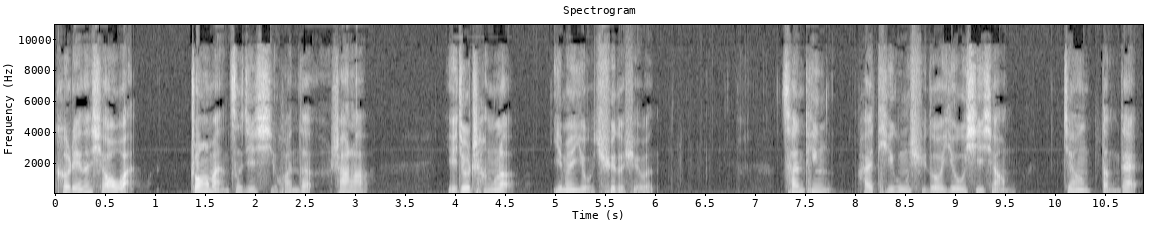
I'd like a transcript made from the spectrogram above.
可怜的小碗装满自己喜欢的沙拉，也就成了一门有趣的学问。餐厅还提供许多游戏项目，将等待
